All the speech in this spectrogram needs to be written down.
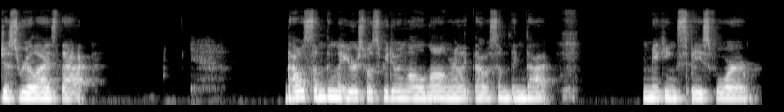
just realize that that was something that you were supposed to be doing all along, or like that was something that making space for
